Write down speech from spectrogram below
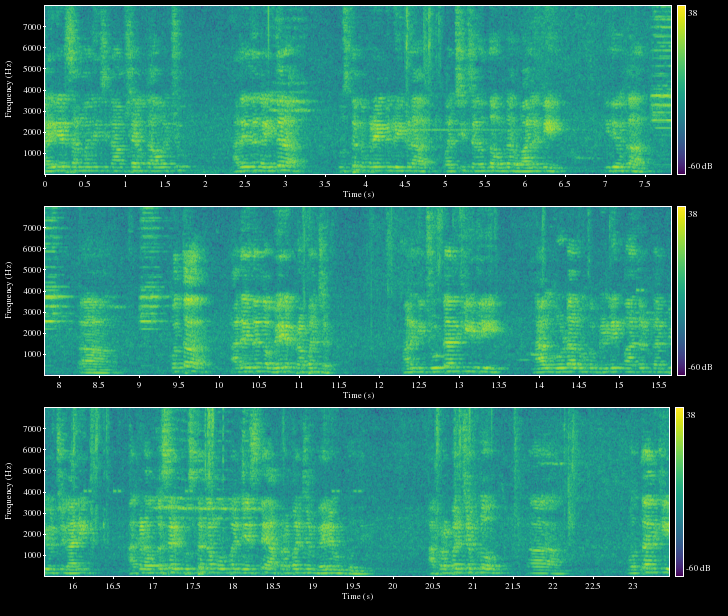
కెరియర్ సంబంధించిన అంశాలు కావచ్చు అదేవిధంగా ఇతర పుస్తక ప్రేమిలు ఇక్కడ వచ్చి చదువుతూ ఉంటారు. వాళ్ళకి ఇది ఒక కొత్త అదేవిధంగా వేరే ప్రపంచం. మనకి చూడడానికి ఇది నాలుగు గోడాలు ఒక బిల్డింగ్ మాత్రం కనిపించవచ్చు కానీ అక్కడ ఒకసారి పుస్తకం ఓపెన్ చేస్తే ఆ ప్రపంచం వేరే ఉంటుంది. ఆ ప్రపంచంలో మొత్తానికి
